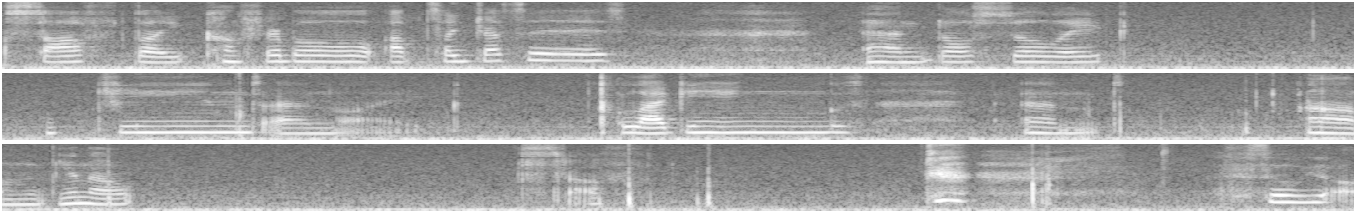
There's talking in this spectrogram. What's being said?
soft, like comfortable outside dresses, and also like jeans and like leggings, and um, you know, stuff. so yeah.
